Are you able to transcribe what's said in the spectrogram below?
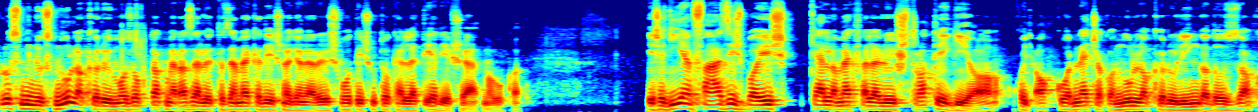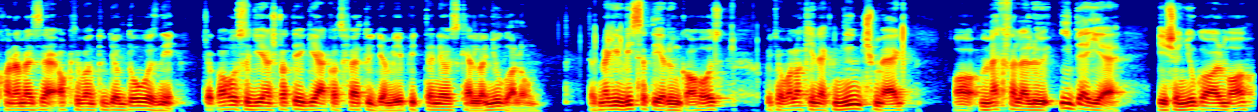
plusz-minusz nulla körül mozogtak, mert azelőtt az emelkedés nagyon erős volt, és utól kellett érjék saját magukat. És egy ilyen fázisba is kell a megfelelő stratégia, hogy akkor ne csak a nulla körül ingadozzak, hanem ezzel aktívan tudjak dolgozni. Csak ahhoz, hogy ilyen stratégiákat fel tudjam építeni, az kell a nyugalom. Tehát megint visszatérünk ahhoz, hogyha valakinek nincs meg a megfelelő ideje és a nyugalma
